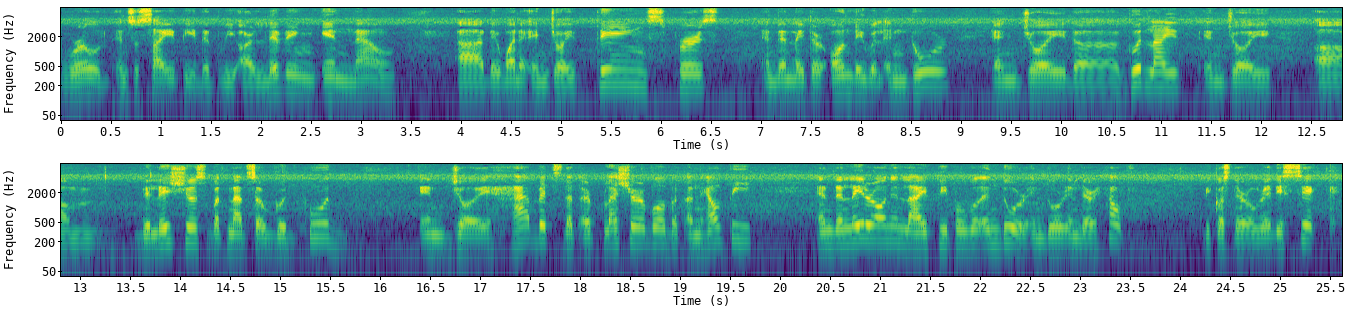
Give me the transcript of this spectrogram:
world and society that we are living in now. Uh, they want to enjoy things first and then later on they will endure, enjoy the good life, enjoy um, delicious but not so good food, enjoy habits that are pleasurable but unhealthy. And then later on in life, people will endure, endure in their health because they're already sick,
